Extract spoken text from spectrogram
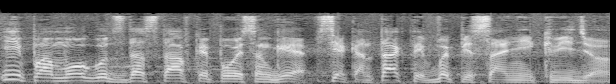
и помогут с доставкой по СНГ. Все контакты в описании к видео.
